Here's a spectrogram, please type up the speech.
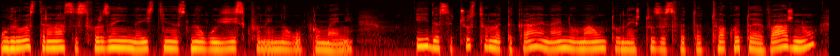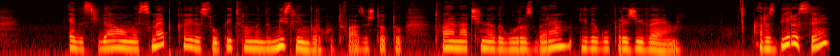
от друга страна са свързани наистина с много изискване и много промени. И да се чувстваме така е най-нормалното нещо за света. Това, което е важно, е да си даваме сметка и да се опитваме да мислим върху това, защото това е начина да го разберем и да го преживеем. Разбира се,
